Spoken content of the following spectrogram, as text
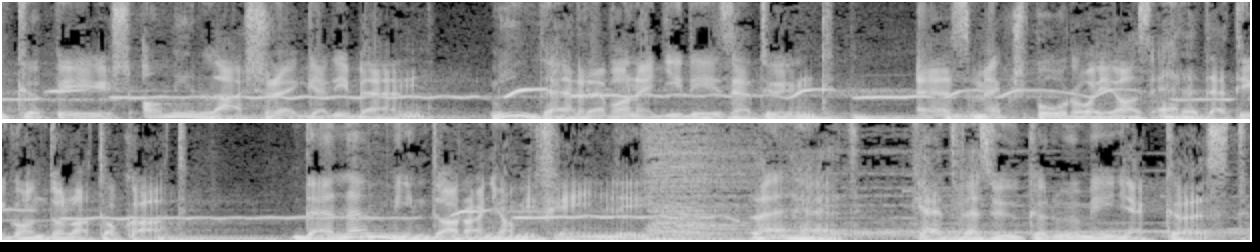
Aranyköpés a millás reggeliben. Mindenre van egy idézetünk. Ez megspórolja az eredeti gondolatokat. De nem mind arany, ami fényli. Lehet kedvező körülmények közt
